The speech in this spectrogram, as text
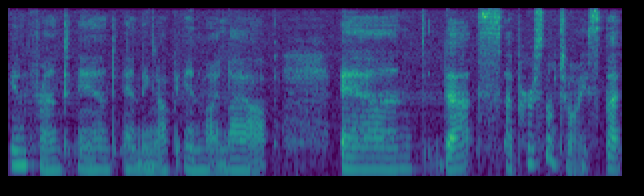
in front and ending up in my lap. And that's a personal choice but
